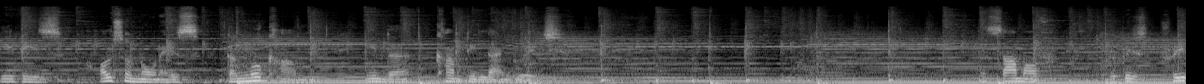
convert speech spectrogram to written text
It is also known as Kangmukham in the Khamti language. A sum of rupees 3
